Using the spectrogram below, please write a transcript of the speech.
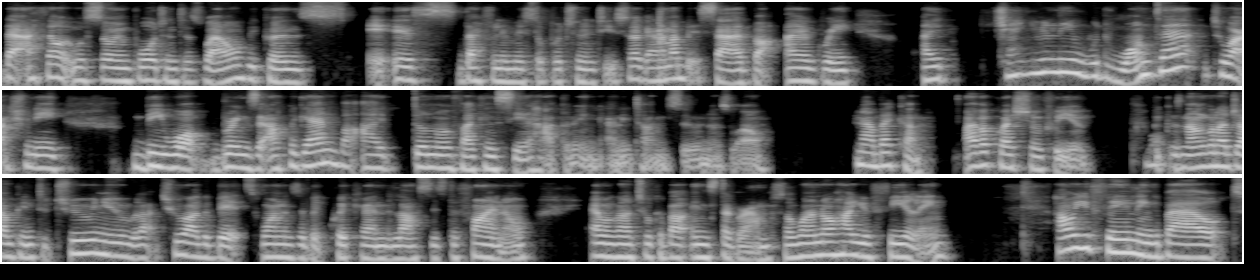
that i thought it was so important as well because it is definitely missed opportunity so again i'm a bit sad but i agree i genuinely would want it to actually be what brings it up again. But I don't know if I can see it happening anytime soon as well. Now, Becca, I have a question for you because now I'm going to jump into two new, like two other bits. One is a bit quicker, and the last is the final. And we're going to talk about Instagram. So I want to know how you're feeling. How are you feeling about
